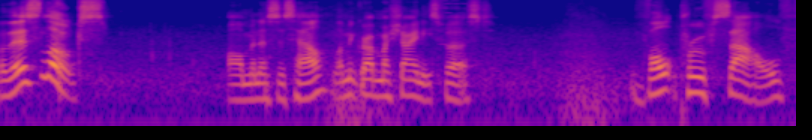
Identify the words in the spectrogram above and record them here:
well, this looks ominous as hell. Let me grab my shinies first. Vault-proof salve.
